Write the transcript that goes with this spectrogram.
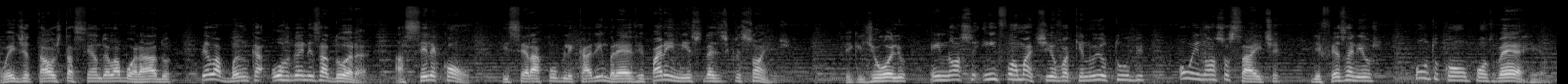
O edital está sendo elaborado pela banca organizadora, a Celecom, e será publicado em breve para início das inscrições. Fique de olho em nosso informativo aqui no YouTube ou em nosso site defesanews.com.br.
